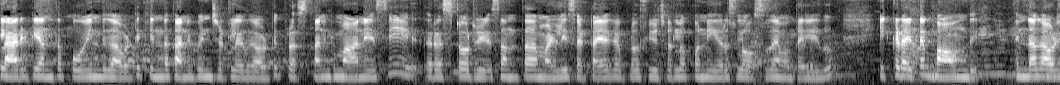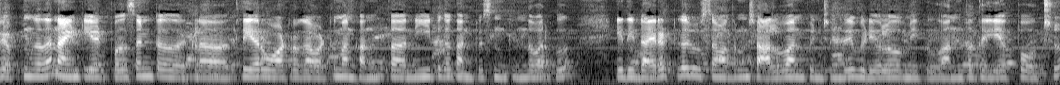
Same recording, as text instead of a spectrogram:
క్లారిటీ అంతా పోయింది కాబట్టి కింద కనిపించట్లేదు కాబట్టి ప్రస్తుతానికి మానేసి రెస్టోర్ చేసి అంతా మళ్ళీ సెట్ అయ్యాక ఎప్పుడో ఫ్యూచర్లో కొన్ని ఇయర్స్లో వస్తుందేమో తెలీదు. ఇక్కడైతే బాగుంది. ఇందాక ఆవిడ చెప్తుంది కదా నైంటీ ఎయిట్ పర్సెంట్ ఇక్కడ క్లియర్ వాటర్ కాబట్టి మనకు అంత నీట్గా కనిపిస్తుంది కింద వరకు. ఇది డైరెక్ట్గా చూస్తే మాత్రం చాలా బాగా అనిపించింది. వీడియోలో మీకు అంత తెలియకపోవచ్చు.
